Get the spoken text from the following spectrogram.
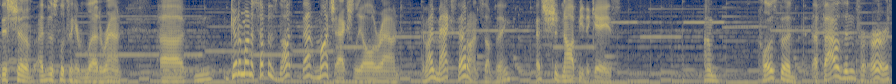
This should have... uh, This looks like it led around. Uh, good amount of stuff is not that much, actually, all around. Am I maxed out on something? That should not be the case. I'm close to a thousand for Earth.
